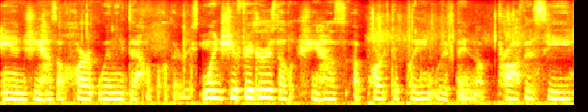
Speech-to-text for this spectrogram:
and she has a heart willing to help others. When she figures out she has a part to play within a prophecy,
